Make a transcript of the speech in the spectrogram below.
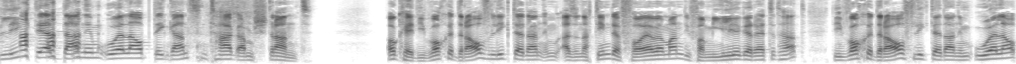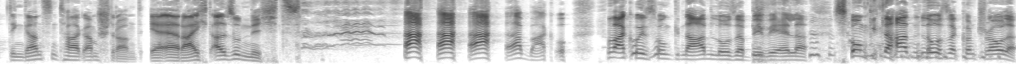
liegt er dann im Urlaub den ganzen Tag am Strand. Okay, die Woche drauf liegt er dann im, also nachdem der Feuerwehrmann die Familie gerettet hat, die Woche drauf liegt er dann im Urlaub den ganzen Tag am Strand. Er erreicht also nichts. Marco, Marco ist so ein gnadenloser BWLer, so ein gnadenloser Controller.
